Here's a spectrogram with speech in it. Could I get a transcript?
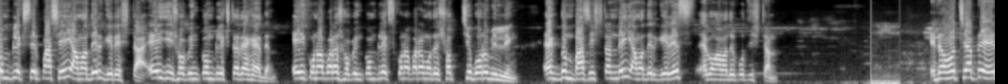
কমপ্লেক্সের পাশেই আমাদের গ্যারেজটা। এই যে শপিং কমপ্লেক্সটা দেখা দেন। এই কোনাপাড়া শপিং কমপ্লেক্স কোনাপাড়ার মধ্যে সবচেয়ে বড় বিল্ডিং। একদম বাস স্ট্যান্ডেই আমাদের গ্যারেজ এবং আমাদের প্রতিষ্ঠান। এটা হচ্ছে আপনার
